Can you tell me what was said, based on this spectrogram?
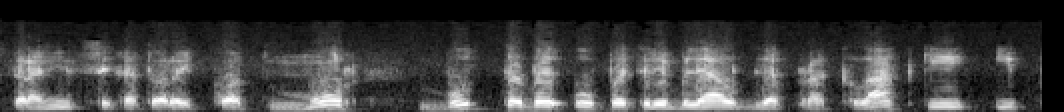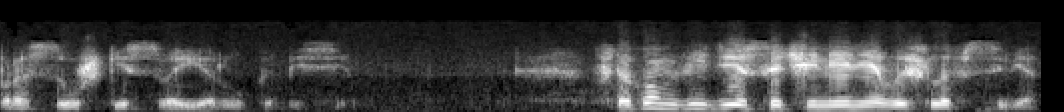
страницы которой кот Мур – будто бы употреблял для прокладки и просушки свои рукописи. В таком виде сочинение вышло в свет.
